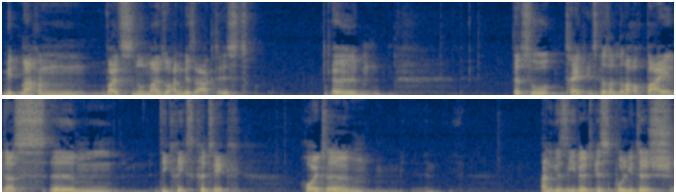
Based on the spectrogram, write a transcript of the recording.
mitmachen, weil es nun mal so angesagt ist. Ähm, dazu trägt insbesondere auch bei, dass ähm, die Kriegskritik heute angesiedelt ist politisch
